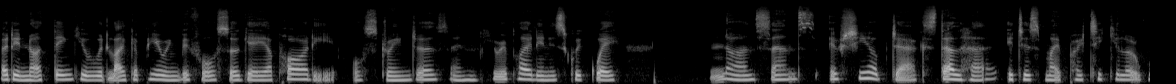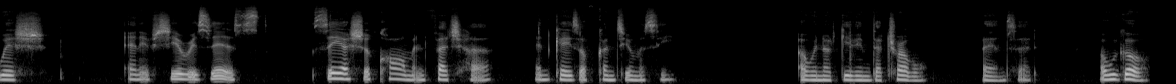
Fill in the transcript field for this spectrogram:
I did not think you would like appearing before so gay a party, all strangers, and he replied in his quick way, Nonsense. If she objects, tell her it is my particular wish. And if she resists, say I shall come and fetch her in case of contumacy. I will not give him that trouble, I answered. I will go,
